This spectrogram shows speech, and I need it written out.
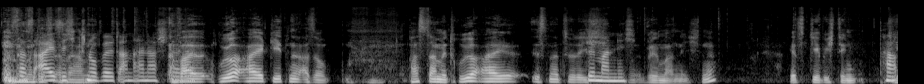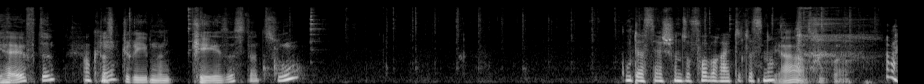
Dass das das eisig erwärmt. knubbelt an einer Stelle. weil Rührei geht ne, also Pasta mit Rührei ist natürlich Will man nicht. will man nicht ne? Jetzt gebe ich den Pa- die Hälfte Okay. des geriebenen Käses dazu. Gut, dass der schon so vorbereitet ist, ne? Ja, super.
